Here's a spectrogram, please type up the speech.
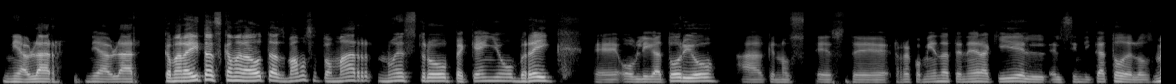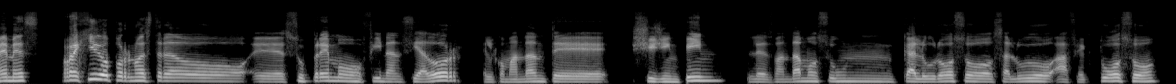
ni hablar, ni hablar. Camaraditas, camaradotas, vamos a tomar nuestro pequeño break eh, obligatorio a que nos este, recomienda tener aquí el, el sindicato de los memes, regido por nuestro eh, supremo financiador, el comandante Xi Jinping. Les mandamos un caluroso saludo afectuoso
